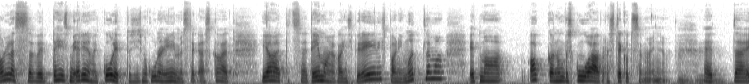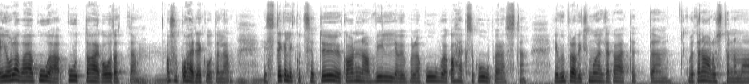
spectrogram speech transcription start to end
olles või tehes erinevaid koolitusi, siis ma kuulen inimeste käest ka, et ja et, et see teema väga inspireeris, pani mõtlema, et ma hakkan umbes kuu aja pärast tegutsema, on ju. Mhm. et äh, ei ole vaja kuu, kuut aega oodata mm, -hmm. asu kohe tegudele mm. -hmm. ja siis tegelikult see töö kannab vilja võib-olla kuue-kaheksa kuu pärast. ja võib-olla võiks mõelda ka, et, et äh, kui ma täna alustan oma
